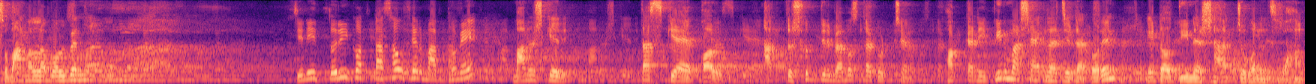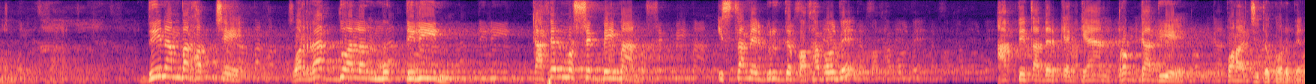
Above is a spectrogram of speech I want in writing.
সুবহানাল্লাহ বলবেন না? যিনি তরিকত তাসাউফের মাধ্যমে তাস্কিয়ায় কল আত্মশুদ্ধির ব্যবস্থা করছেন, হক্কানি পীরমা সাহেবরা যেটা করেন, এটাও দিনের সাহায্য বলেন সুবহান দুই নাম্বার হচ্ছে মুক্তিলিন কাফের, মুশরিক, বেঈমান। ইসলামের বিরুদ্ধে কথা বলবে আপনি তাদেরকে জ্ঞান প্রজ্ঞা দিয়ে পরাজিত করবেন।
